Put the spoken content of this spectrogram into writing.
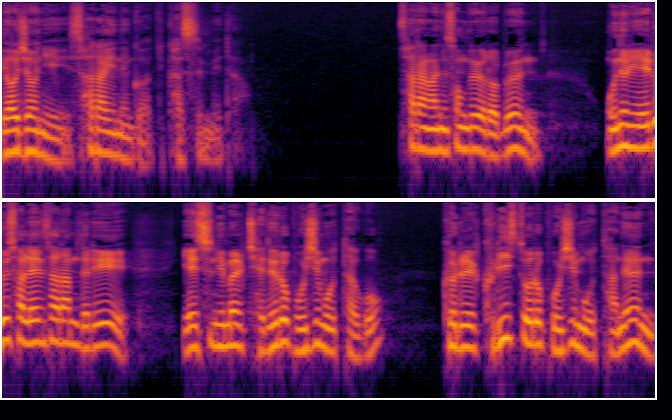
여전히 살아있는 것 같습니다. 사랑하는 성도 여러분, 오늘 예루살렘 사람들이 예수님을 제대로 보지 못하고 그를 그리스도로 보지 못하는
